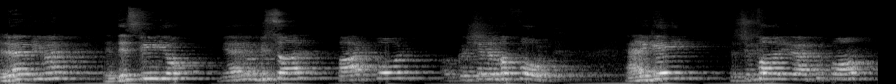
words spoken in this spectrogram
Hello everyone, in this video we are going to solve part 4 of question number 4. And again, first of all you have to form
